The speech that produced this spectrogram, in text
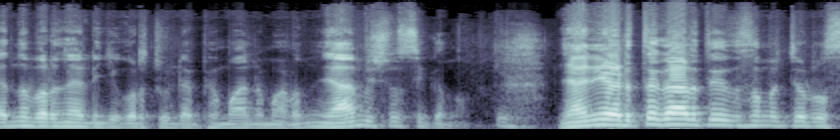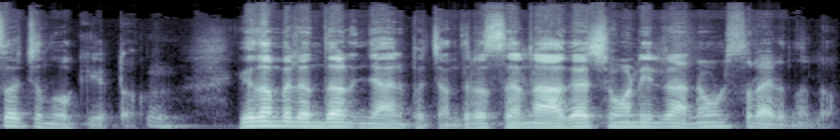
എന്ന് പറഞ്ഞാൽ എനിക്ക് കുറച്ചുകൂടി അഭിമാനമാണെന്ന് ഞാൻ വിശ്വസിക്കുന്നു. ഞാൻ ഈ അടുത്ത കാലത്ത് ഇത് സംബന്ധിച്ച് റിസർച്ച് നോക്കിയിട്ടോ? ഇത് തമ്മിൽ എന്താണ്? ഞാനിപ്പോൾ ചന്ദ്രസേന ആകാശവാണിയിൽ അനൗൺസർ ആയിരുന്നല്ലോ.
